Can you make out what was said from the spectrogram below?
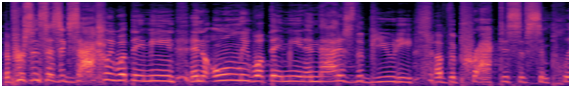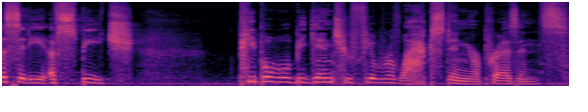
The person says exactly what they mean and only what they mean. And that is the beauty of the practice of simplicity of speech. People will begin to feel relaxed in your presence.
